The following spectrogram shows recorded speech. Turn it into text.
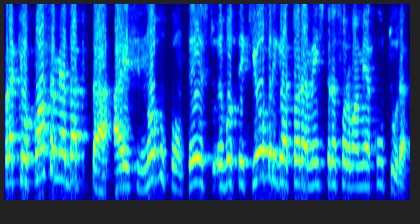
para que eu possa me adaptar a esse novo contexto, eu vou ter que obrigatoriamente transformar minha cultura.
